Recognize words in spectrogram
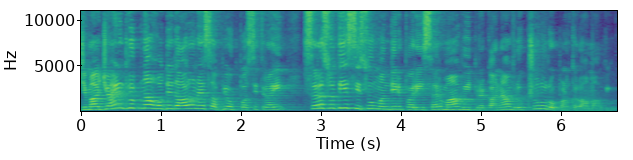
જેમાં જૈન ગ્રુપના હોદ્દેદારો અને સભ્યો ઉપસ્થિત રહી સરસ્વતી શિશુ મંદિર પરિસરમાં વિવિધ પ્રકારના વૃક્ષોનું રોપણ કરવામાં આવ્યું.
